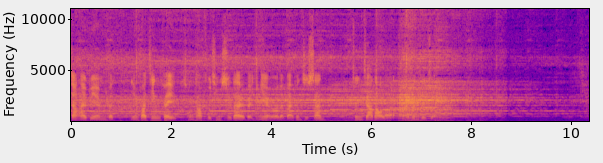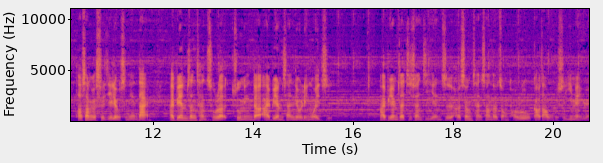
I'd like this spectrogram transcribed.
将 IBM 的研发经费从他父亲时代的营业额的百分之三增加到了百分之九。到上个世纪六十年代，IBM 生产出了著名的 IBM 三六零为止，IBM 在计算机研制和生产上的总投入高达五十亿美元，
